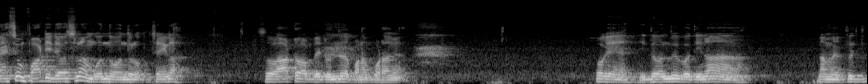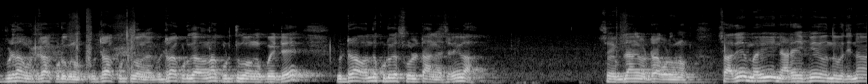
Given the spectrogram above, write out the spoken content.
மேக்ஸிமம் ஃபார்ட்டி ஹவர்ஸில் நமக்கு வந்து வந்துடும் சரிங்களா? ஸோ ஆட்டோ அப்டேட் வந்து பண்ண போகிறாங்க ஓகேங்க இது வந்து பார்த்திங்கன்னா நம்ம இப்போ இப்படி தான் விட்ரா கொடுக்கணும். விட்ரா கொடுத்துவாங்க விட்ரா கொடுக்காதவங்க கொடுத்துக்குவாங்க போயிட்டு விட்ரா வந்து கொடுக்க சொல்லிட்டாங்க சரிங்களா? ஸோ இப்படி தாங்க விட்ரா கொடுக்கணும். ஸோ அதே மாதிரி நிறைய பேர் வந்து பார்த்திங்கன்னா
